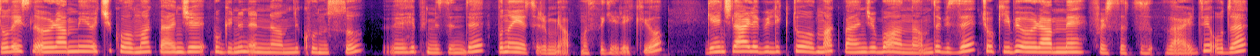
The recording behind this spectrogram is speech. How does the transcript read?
Dolayısıyla öğrenmeye açık olmak bence bugünün en önemli konusu ve hepimizin de buna yatırım yapması gerekiyor. Gençlerle birlikte olmak bence bu anlamda bize çok iyi bir öğrenme fırsatı verdi. O da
